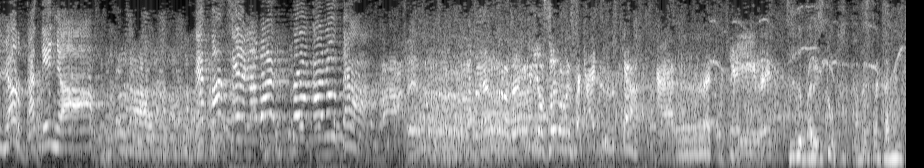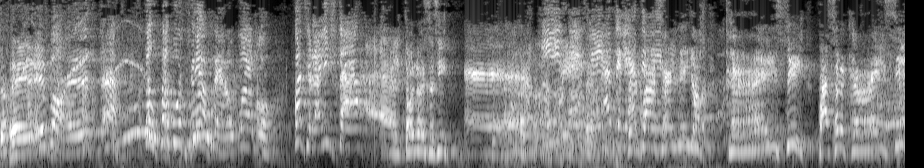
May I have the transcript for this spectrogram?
señor Patiño. ¿Qué pase la maestra Canuta? A ver, a ver, yo soy la maestra canuta. ¿Sí me parezco a maestra Canuta? Eh, maestra. Está usted muy fea, pero bueno. Pase la lista. El tono es así. Sí, sí, sí, ándele, ¿Qué ándele. pasa el niño? Crazy. Va a ser crazy.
